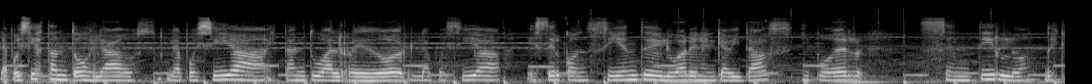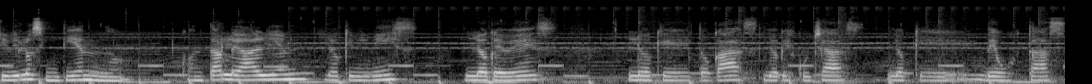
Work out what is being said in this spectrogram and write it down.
la poesía está en todos lados, la poesía está en tu alrededor, la poesía es ser consciente del lugar en el que habitas y poder sentirlo, describirlo sintiendo, contarle a alguien lo que vivís, lo que ves, lo que tocas, lo que escuchás, lo que degustás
